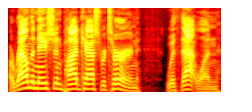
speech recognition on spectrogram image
Around the Nation podcast return with that one.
